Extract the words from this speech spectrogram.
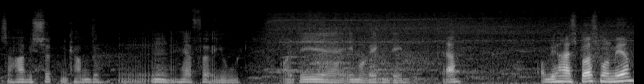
så har vi 17 kampe øh, Mm. her før jul. Og det er immer væk en del. Og vi har et spørgsmål mere.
